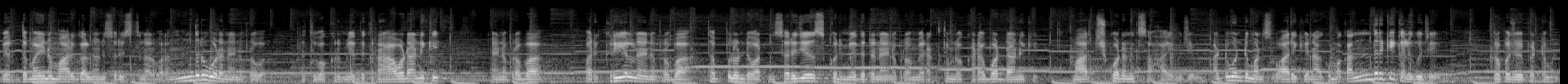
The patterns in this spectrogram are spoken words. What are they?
వ్యర్థమైన మార్గాలను అనుసరిస్తున్నారు వారందరూ కూడా నాయన ప్రభా ప్రతి ఒక్కరు మీ దగ్గర రావడానికి ఆయన ప్రభా వారి క్రియలు నాయన ప్రభా తప్పులుంటే వాటిని సరి చేసుకొని నాయన ప్రభా మీ రక్తంలో కడబడడానికి మార్చుకోవడానికి సహాయం చేయము అటువంటి మనసు వారికి నాకు మాకు అందరికీ కలుగు చేయము కృప చూపెట్టమని.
